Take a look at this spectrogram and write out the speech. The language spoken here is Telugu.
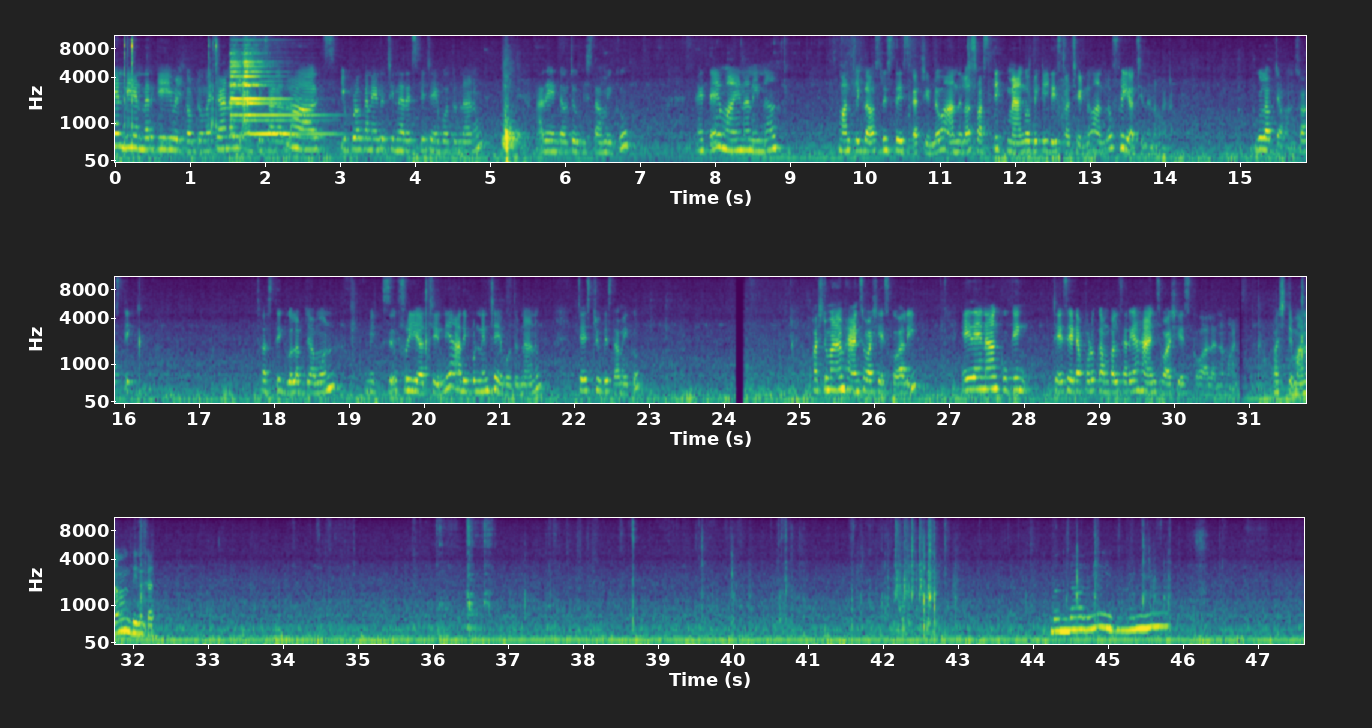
హాయ్ అండి అందరికీ. Welcome to my channel Sagar ఇప్పుడు ఒక నేను చిన్న రెసిపీ చేయబోతున్నాను. అదేంటో చూపిస్తాను మీకు. అయితే మా ఆయన నిన్న మంత్లీ గ్రాసరీస్ తీసుకొచ్చిండు. అందులో స్వస్తిక్ మ్యాంగో పికిల్ తీసుకొచ్చిండు. అందులో ఫ్రీ వచ్చింది అనమాట గులాబ్ జామున్ స్వస్తిక్. స్వస్తిక్ గులాబ్ జామున్ మిక్స్ ఫ్రీ వచ్చింది. అది ఇప్పుడు నేను చేయబోతున్నాను. చేసి చూపిస్తాను మీకు. ఫస్ట్ మనం హ్యాండ్స్ వాష్ చేసుకోవాలి. ఏదైనా కుకింగ్ చేసేటప్పుడు కంపల్సరీగా హ్యాండ్స్ వాష్ చేసుకోవాలన్నమాట. ఫస్ట్ మనం దీనికి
